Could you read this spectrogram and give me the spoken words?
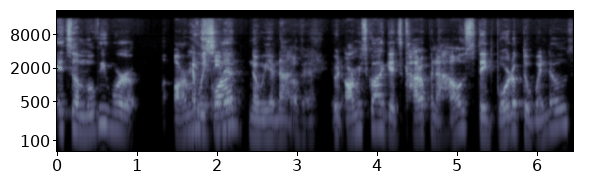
It's a movie where Army Have we seen Squad. it? No, we have not. okay. When Army Squad gets caught up in a house, they board up the windows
